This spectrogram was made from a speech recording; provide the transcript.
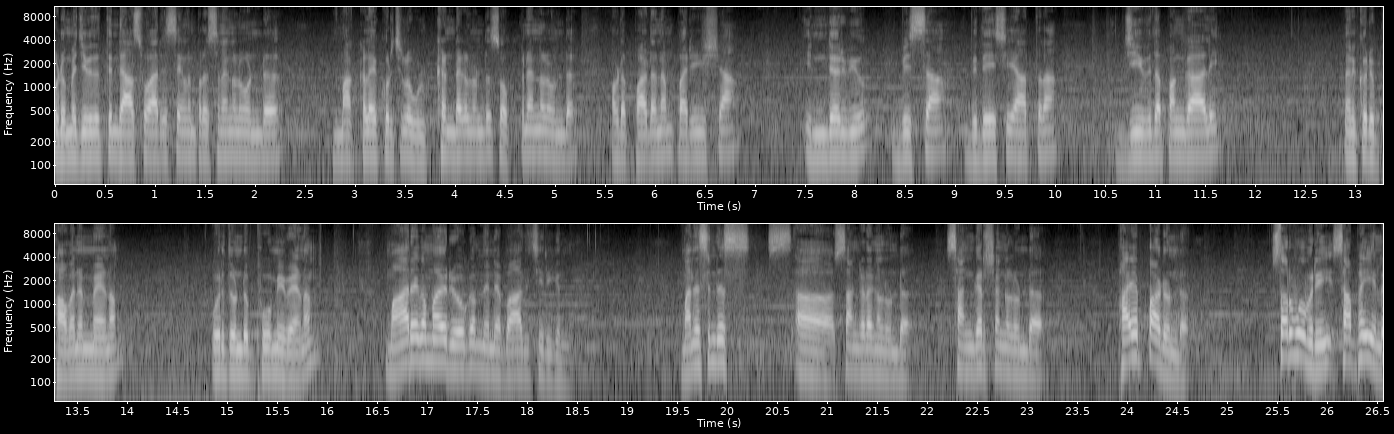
കുടുംബജീവിതത്തിന്റെ ആസ്വാരസ്യങ്ങളും പ്രശ്നങ്ങളും ഉണ്ട്. മക്കളെക്കുറിച്ചുള്ള ഉത്കണ്ഠകളുണ്ട് സ്വപ്നങ്ങളുണ്ട്. അവിടെ പഠനം പരീക്ഷ ഇന്റർവ്യൂ വിസ വിദേശയാത്ര ജീവിത പങ്കാളി. നിനക്കൊരു ഭവനം വേണം ഒരു തുണ്ട് ഭൂമി വേണം. മാരകമായ രോഗം നിന്നെ ബാധിച്ചിരിക്കുന്നു. മനസ്സിന്റെ സങ്കടങ്ങളുണ്ട് സംഘർഷങ്ങളുണ്ട് ഭയപ്പാടുണ്ട്. സർവോപരി സഭയിൽ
